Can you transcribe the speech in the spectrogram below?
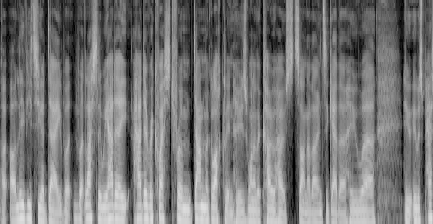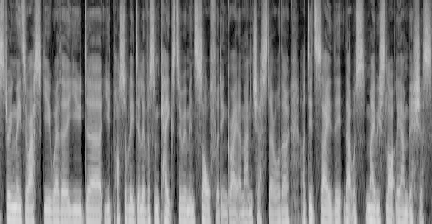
I'll leave you to your day, but but lastly, we had a had a request from Dan McLaughlin, who's one of the co-hosts on Alone Together, who uh, who, who was pestering me to ask you whether you'd uh, you'd possibly deliver some cakes to him in Salford in Greater Manchester. Although I did say that that was maybe slightly ambitious.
